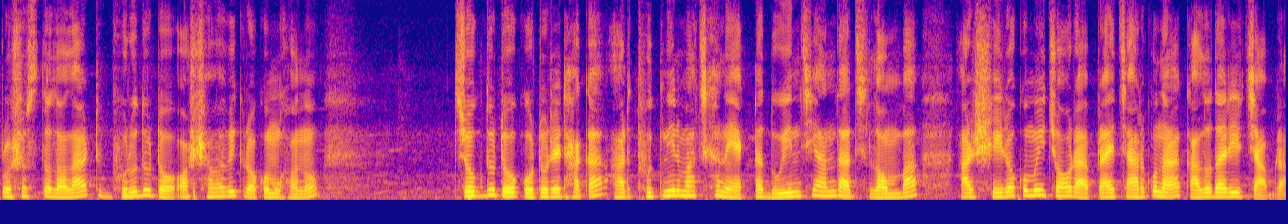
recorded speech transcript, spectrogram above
প্রশস্ত ললাট, ভুরু দুটো অস্বাভাবিক রকম ঘন চোখ দুটো কোটরে ঢাকা আর থুতনির মাঝখানে একটা দু ইঞ্চি আন্দাজ লম্বা আর সেই রকমই চওড়া, প্রায় চারকোনা কালো দাড়ির চাবড়া।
